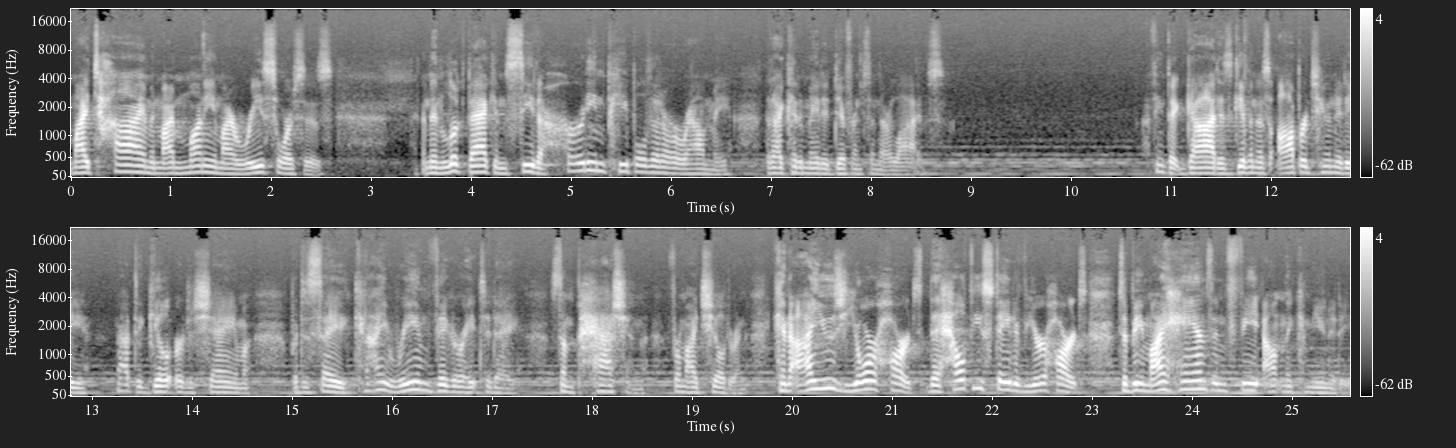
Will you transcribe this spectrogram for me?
my time and my money and my resources, and then look back and see the hurting people that are around me that I could have made a difference in their lives. Think that God has given us opportunity not to guilt or to shame, but to say, can I reinvigorate today some passion for my children? Can I use your hearts, the healthy state of your hearts, to be my hands and feet out in the community?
